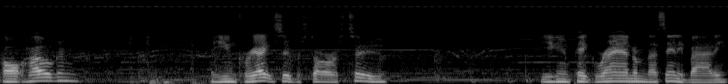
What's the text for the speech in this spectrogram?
Hulk Hogan, and you can create superstars too. You can pick random, that's anybody.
